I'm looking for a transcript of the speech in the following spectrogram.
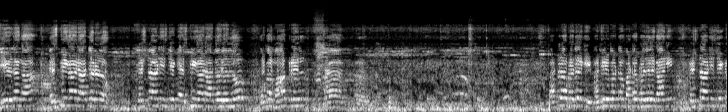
ఈ విధంగా ఎస్పీ గారి ఆధ్వర్యంలో కృష్ణా డిస్టిక్ ఎస్పీ గారి ఆధ్వర్యంలో ఒక మాక్ డ్రిల్ పట్టణ ప్రజలకి మచిలీపట్నం పట్టణ ప్రజలు కానీ కృష్ణా డిస్టిక్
